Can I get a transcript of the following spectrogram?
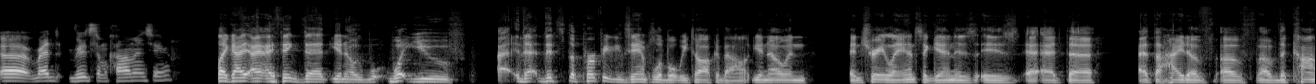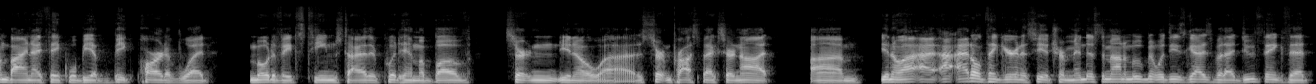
uh, read read some comments here? like I, I- think that you know what you've that that's the perfect example of what we talk about you know and and Trey Lance again is is at the at the height of of of the combine I think will be a big part of what motivates teams to either put him above certain you know uh certain prospects or not um you know I I, don't think you're going to see a tremendous amount of movement with these guys but I do think that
